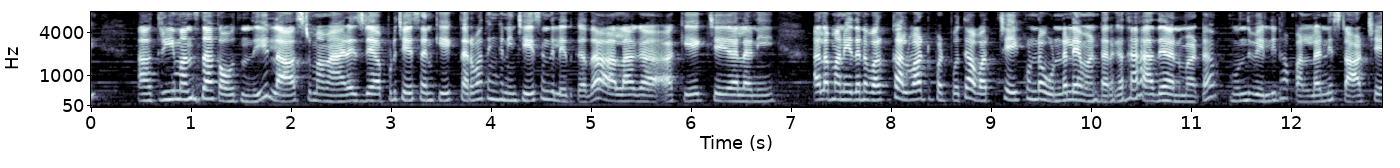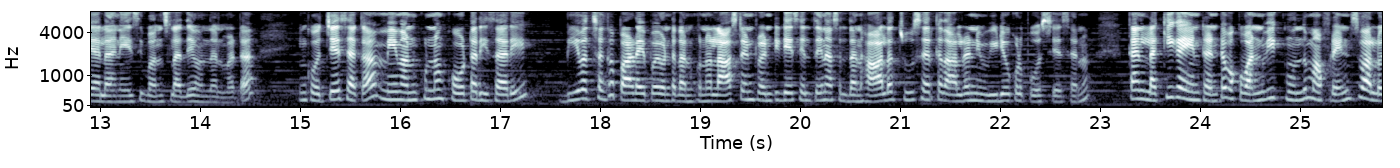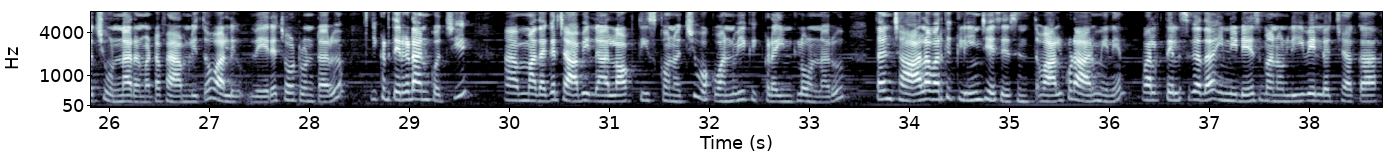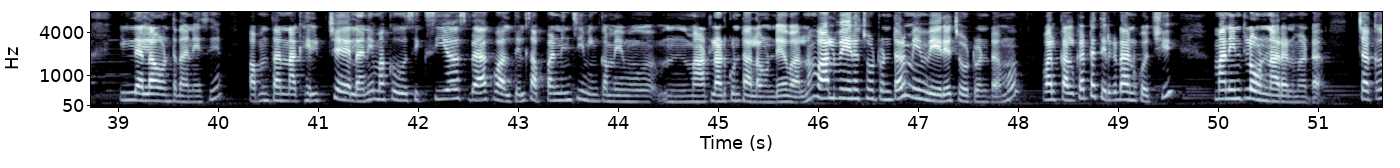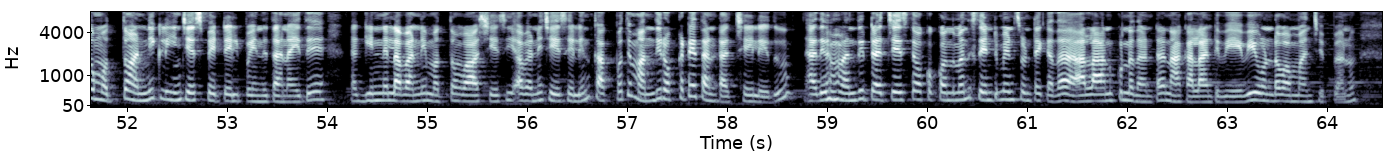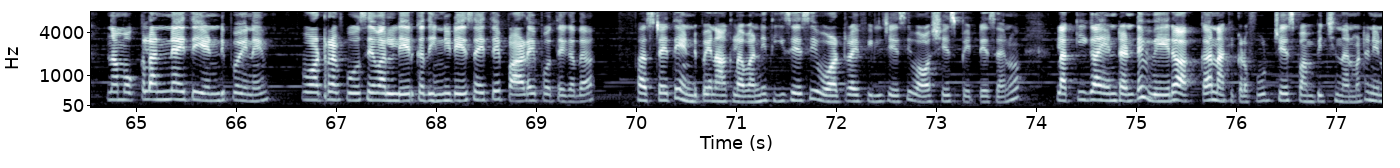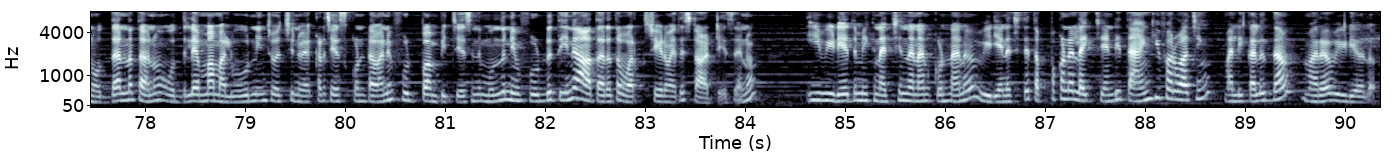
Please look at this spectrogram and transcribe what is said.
త్రీ మంత్స్ దాకా అవుతుంది. లాస్ట్ మా మ్యారేజ్ డే అప్పుడు చేశాను కేక్ తర్వాత ఇంకా నేను చేసింది లేదు కదా అలాగా ఆ కేక్ చేయాలని అలా మనం ఏదైనా వర్క్ అలవాటు పడిపోతే ఆ వర్క్ చేయకుండా ఉండలేమంటారు కదా అదే అనమాట ముందు వెళ్ళి నా పనులన్నీ స్టార్ట్ చేయాలనేసి మనసులో అదే ఉందనమాట ఇంకొచ్చేసాక మేము అనుకున్నాం కోటర్ ఈసారి బీవత్సంగా పాడైపోయి ఉంటుంది అనుకున్నాం. లాస్ట్ టైం ట్వంటీ డేస్ వెళ్తేనే అసలు దాని హాలత్ చూశారు కదా ఆల్రెడీ నేను వీడియో కూడా పోస్ట్ చేశాను. కానీ లక్కీగా ఏంటంటే ఒక వన్ వీక్ ముందు మా ఫ్రెండ్స్ వాళ్ళు వచ్చి ఉన్నారనమాట ఫ్యామిలీతో వాళ్ళు వేరే చోట ఉంటారు. ఇక్కడ తిరగడానికి వచ్చి మా దగ్గర చాబీ లా- లాక్ తీసుకొని వచ్చి ఒక వన్ వీక్ ఇక్కడ ఇంట్లో ఉన్నారు. తను చాలా వరకు క్లీన్ చేసేసింది. వాళ్ళు కూడా ఆర్మీనే. వాళ్ళకి తెలుసు కదా ఇన్ని డేస్ మనం లీవ్ వెళ్ళి వచ్చాక ఇల్లు ఎలా ఉంటుంది అనేసి పాపం తను నాకు హెల్ప్ చేయాలని మాకు సిక్స్ ఇయర్స్ బ్యాక్ వాళ్ళు తెలుసు. అప్పటి నుంచి ఇంకా మేము మాట్లాడుకుంటూ అలా ఉండేవాళ్ళం. వాళ్ళు వేరే చోటు ఉంటారు మేము వేరే చోటు ఉంటాము. వాళ్ళు కలకత్తా తిరగడానికి వచ్చి మన ఇంట్లో ఉన్నారనమాట. చక్కగా మొత్తం అన్నీ క్లీన్ చేసి పెట్టి వెళ్ళిపోయింది తనైతే గిన్నెలు అవన్నీ మొత్తం వాష్ చేసి అవన్నీ చేసి వెళ్ళింది కాకపోతే మందిర్ ఒక్కటే తను టచ్ చేయలేదు. అదే మందిర్ టచ్ చేస్తే ఒక కొంతమంది సెంటిమెంట్స్ ఉంటాయి కదా అలా అనుకున్నదంట. నాకు అలాంటివి ఏవి ఉండవమ్మా అని చెప్పాను. నా మొక్కలన్నీ అయితే ఎండిపోయినాయి. వాటర్ పోసే వాళ్ళు లేరు కదా ఇన్ని డేస్ అయితే పాడైపోతాయి కదా. ఫస్ట్ అయితే ఎండిపోయిన ఆకులు అవన్నీ తీసేసి వాటర్ అవి ఫిల్ చేసి వాష్ చేసి పెట్టేశాను. లక్కీగా ఏంటంటే వేరే అక్క నాకు ఇక్కడ ఫుడ్ చేసి పంపించింది అనమాట నేను వద్దన్న తను వద్దులేమ్మా మళ్ళీ ఊరు నుంచి వచ్చి నువ్వు ఎక్కడ చేసుకుంటావని ఫుడ్ పంపించేసింది. ముందు నేను ఫుడ్ తిని ఆ తర్వాత వర్క్ చేయడం అయితే స్టార్ట్ చేశాను. ఈ వీడియో అయితే మీకు నచ్చిందని అనుకుంటున్నాను. వీడియో నచ్చితే తప్పకుండా లైక్ చేయండి. Thank you for watching. మళ్ళీ కలుద్దాం మరో వీడియోలో.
